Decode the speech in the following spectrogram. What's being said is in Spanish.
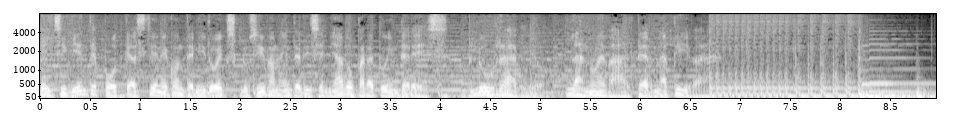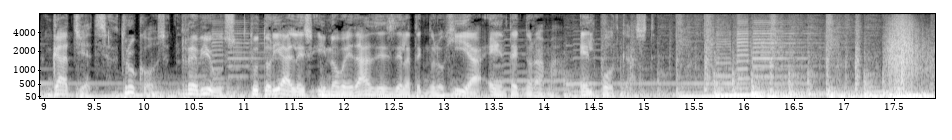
El siguiente podcast tiene contenido exclusivamente diseñado para tu interés. Blue Radio, la nueva alternativa. Gadgets, trucos, reviews, tutoriales y novedades de la tecnología en Tecnorama, el podcast.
